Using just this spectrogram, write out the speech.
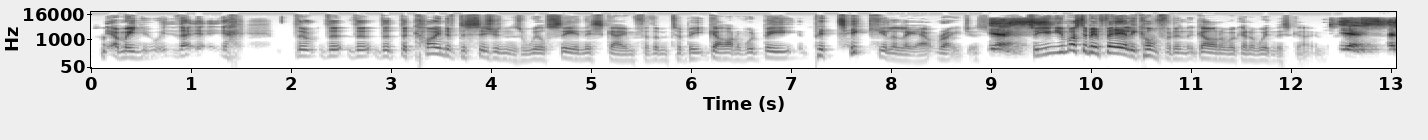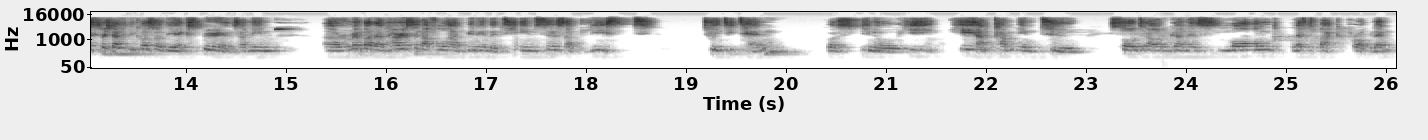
I mean, the, the, the the the kind of decisions we'll see in this game for them to beat Ghana would be particularly outrageous. Yes. So you, you must have been fairly confident that Ghana were going to win this game. Yes, especially because of the experience. I mean, uh, remember that Harrison Afful had been in the team since at least 2010. because you know he he had come in to sort out Ghana's long left back problem.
